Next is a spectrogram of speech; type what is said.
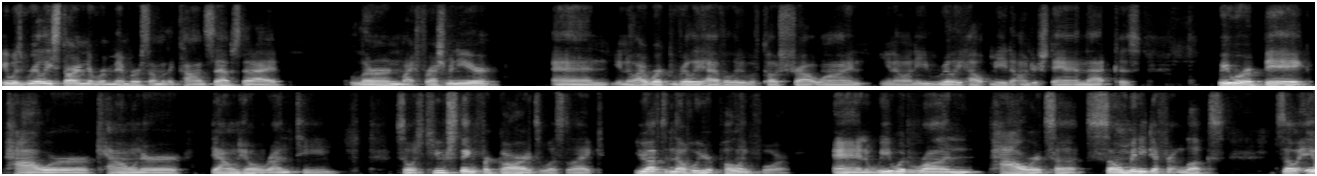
it was really starting to remember some of the concepts that I had learned my freshman year. And, you know, I worked really heavily with Coach Trautwein, you know, and he really helped me to understand that because we were a big power, counter, downhill run team. So a huge thing for guards was like, you have to know who you're pulling for. And we would run power to so many different looks. So it,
